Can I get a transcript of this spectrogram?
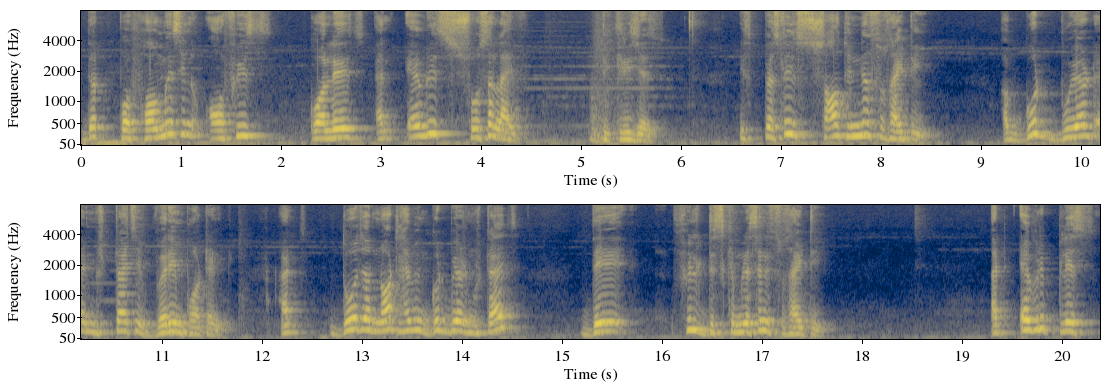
their performance in office, college, and every social life decreases. Especially in South Indian society, a good beard and mustache is very important. And those are not having good beard and mustache, they feel discrimination in society. At every place,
